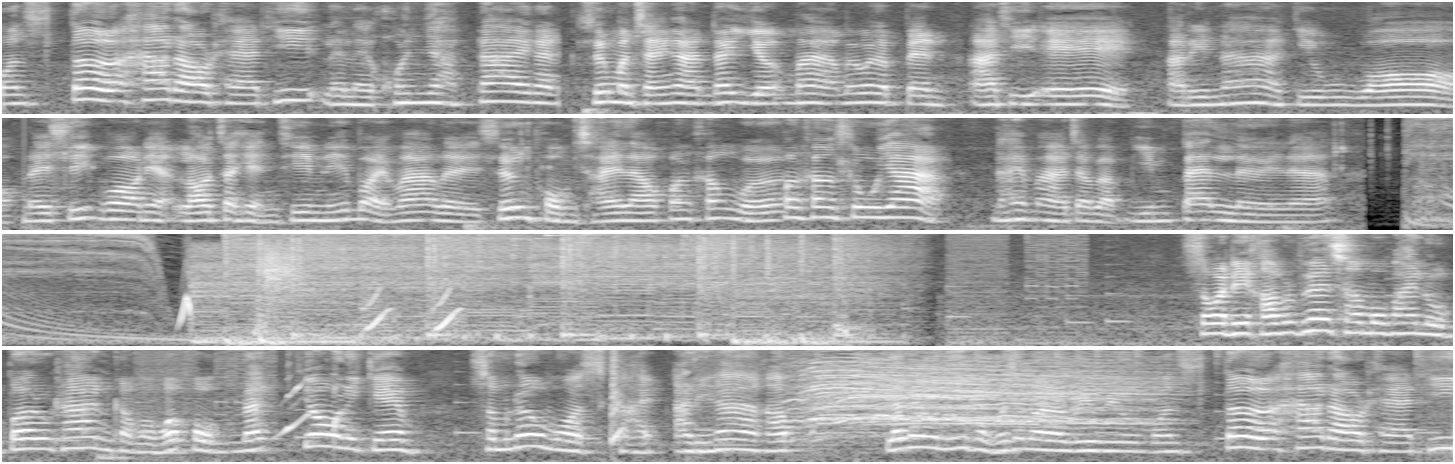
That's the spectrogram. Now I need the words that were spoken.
มอนสเตอร์5ดาวแท้ที่หลาย ๆ คนอยากได้กัน ซึ่งมันใช้งานได้เยอะมากไม่ว่าจะเป็น RTA Arena Guild War ใน s e a War เนี่ย เราจะเห็นทีมนี้บ่อยมากเลย ซึ่งผมใช้แล้วค่อนข้างเวิร์คค่อนข้างสู้ยาก ได้มาจะแบบยิ้มแป้นเลยนะ สวัสดีครับเพื่อนๆชาวโมบายลูเปอร์ทุกท่านกลับมาพบผมนัทโยในเกม Summoner War Sky Arena ครับ และในวันนี้ผมก็จะมารีวิวมอนสเตอร์ 5 ดาวแท้ที่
